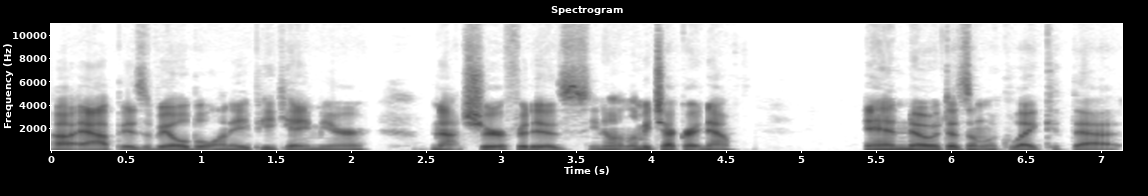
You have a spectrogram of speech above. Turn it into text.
uh, app is available on APK Mirror. Not sure if it is. You know what? Let me check right now. And no, it doesn't look like that.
